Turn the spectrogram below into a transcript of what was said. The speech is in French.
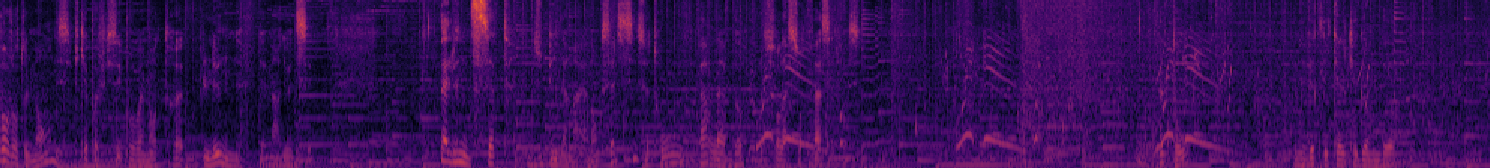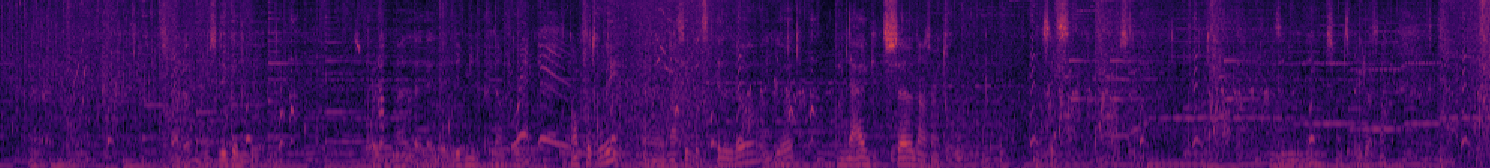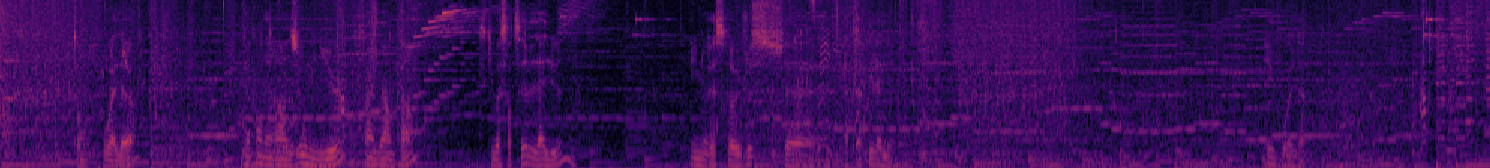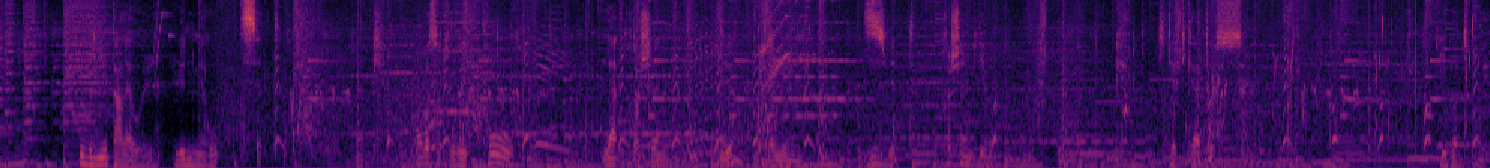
Bonjour tout le monde, ici Picapa Fixé pour une autre lune de Mario Odyssey. La lune 17 du Pays de la Mer. Donc celle-ci se trouve par là-bas, sur la surface cette fois-ci. On fait. On évite les quelques Gumba. Euh, sont là. C'est des Gumba. L'animal, le- le- l'ennemi le plus dangereux. Donc, faut trouver, euh, dans ces petites îles-là, il y a une algue tout seule dans un trou. Donc, celle-ci. Les éliminer, ils sont un petit peu gossants. Donc, voilà. Quand on est rendu au milieu, on fait un ground pound. Ce qui va sortir la lune. Il nous restera juste euh, attraper la lune. Et voilà. Oublié par la houle. Lune numéro 17. Donc, on va se retrouver pour la prochaine lune. La lune 18. Prochaine vidéo. Donc, Pika pika à tous. Et bonne soirée.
